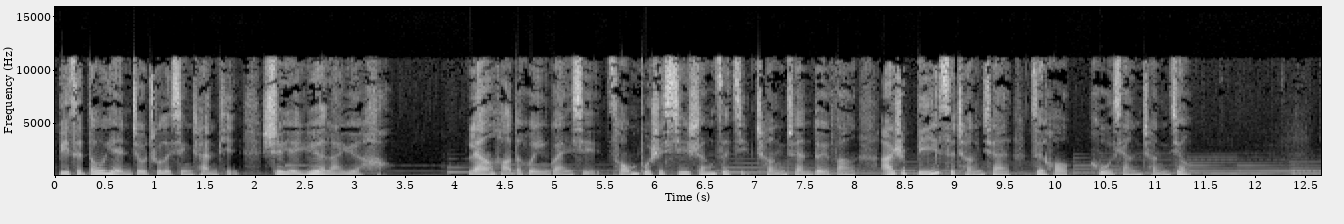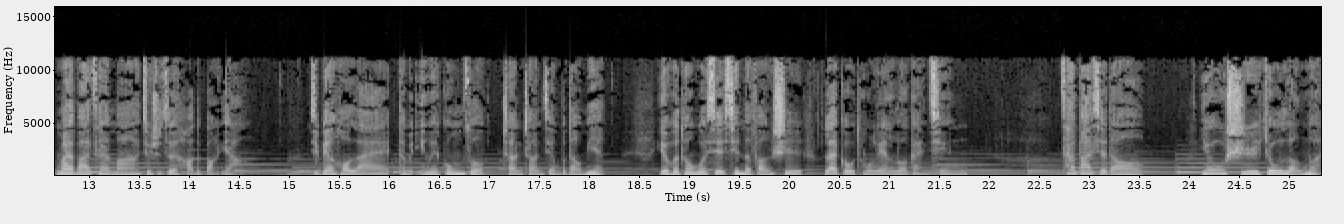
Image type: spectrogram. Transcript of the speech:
彼此都研究出了新产品，事业越来越好。良好的婚姻关系从不是牺牲自己成全对方，而是彼此成全，最后互相成就。麦爸菜妈就是最好的榜样。即便后来他们因为工作常常见不到面，也会通过写信的方式来沟通联络感情。蔡爸写道：“忧时忧冷暖，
